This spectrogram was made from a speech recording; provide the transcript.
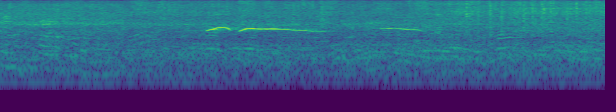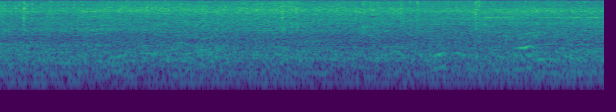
Thank you.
